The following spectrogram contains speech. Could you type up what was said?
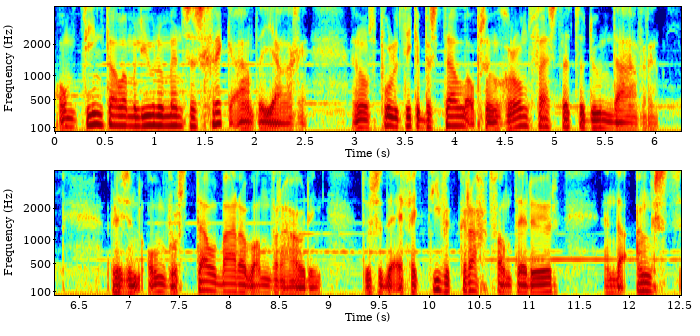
om tientallen miljoenen mensen schrik aan te jagen en ons politieke bestel op zijn grondvesten te doen daveren. Er is een onvoorstelbare wanverhouding tussen de effectieve kracht van terreur en de angst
